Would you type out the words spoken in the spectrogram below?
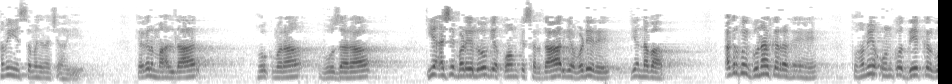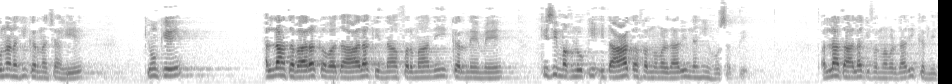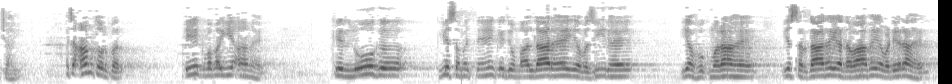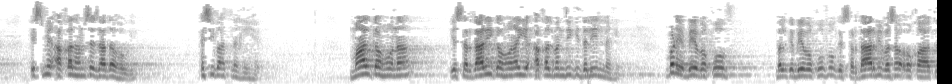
ہمیں یہ سمجھنا چاہیے کہ اگر مالدار، حکمراں وزرا یا ایسے بڑے لوگ یا قوم کے سردار یا وڈیرے یا نواب اگر کوئی گناہ کر رہے ہیں تو ہمیں ان کو دیکھ کر گناہ نہیں کرنا چاہیے کیونکہ اللہ تبارک و تعالی کی نافرمانی کرنے میں کسی مخلوق کی اطاعت اور فرما برداری نہیں ہو سکتی۔ اللہ تعالی کی فرما برداری کرنی چاہیے۔ اچھا عام طور پر ایک وبا یہ عام ہے کہ لوگ یہ سمجھتے ہیں کہ جو مالدار ہے یا وزیر ہے یا حکمراں ہے یا سردار ہے یا نواب ہے یا وڈیرا ہے، اس میں عقل ہم سے زیادہ ہوگی۔ ایسی بات نہیں ہے۔ مال کا ہونا یہ سرداری کا ہونا یہ عقل مندی کی دلیل نہیں۔ بڑے بے وقوف بلکہ بے وقوفوں کے سردار بھی بسا اوقات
